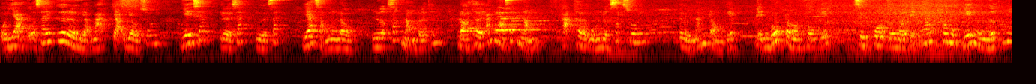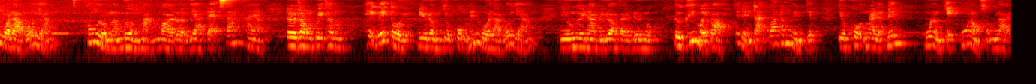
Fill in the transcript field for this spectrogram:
cổ già cổ say cứ rừng giọt mát chạo dầu xuống giấy sắt lửa sắt lửa sắt giá sóng lần đầu lượt sắt nóng rồi thân đòi thời ăn vào sắt nóng hạ thời uống nước sắt xuôi từ năm trồng kiếp đến bốt tròn khô kiếp sự khổ tuổi nối tiếp nhau không một giây ngừng nước không qua đảo vô giảm, không luận là mường mạng ngòi rợ già trẻ sáng hàng trời rồng quỷ thần hệ gây tội điều đồng chịu khổ nên gọi là vô giảm. Nhiều người nào bị đọa về địa ngục từ khi mới vào cho đến trải qua trăm nghìn kiếp chịu khổ ngày lẫn đêm muốn lòng chết muốn lòng sống lại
